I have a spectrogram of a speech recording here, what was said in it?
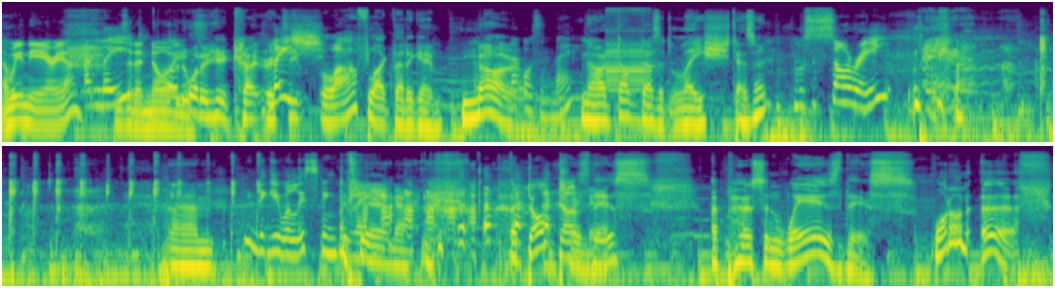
are we in the area? A lead? Is it a I noise? I don't want to hear Kate Ritchie Leash. laugh like that again. Oh, no. That wasn't me. No, a dog does it leash, does it? Oh, sorry. Um, I didn't think you were listening to me. yeah, no. A dog does Tuned out. this. A person wears this. What on earth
